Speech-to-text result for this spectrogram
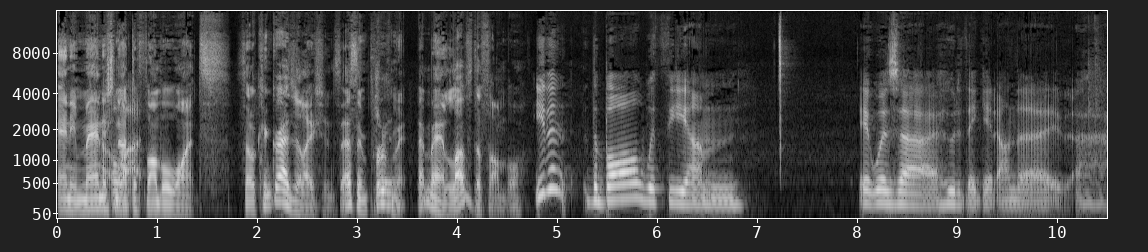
And he managed a not lot. to fumble once. So congratulations, that's improvement. True. That man loves the fumble. Even the ball with the um, it was uh, who did they get on the uh,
